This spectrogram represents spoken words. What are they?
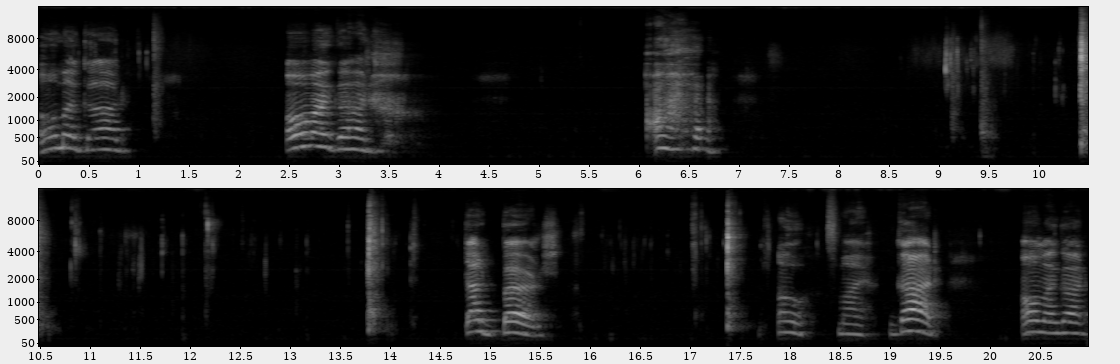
Oh my god. Oh my god. Ah. That burns. Oh my god. Oh my god.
